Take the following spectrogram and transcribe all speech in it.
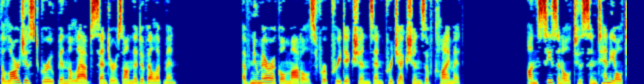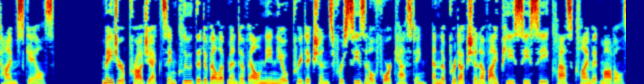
the largest group in the lab centers on the development of numerical models for predictions and projections of climate on seasonal to centennial time scales. Major projects include the development of El Niño predictions for seasonal forecasting, and the production of IPCC-class climate models.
